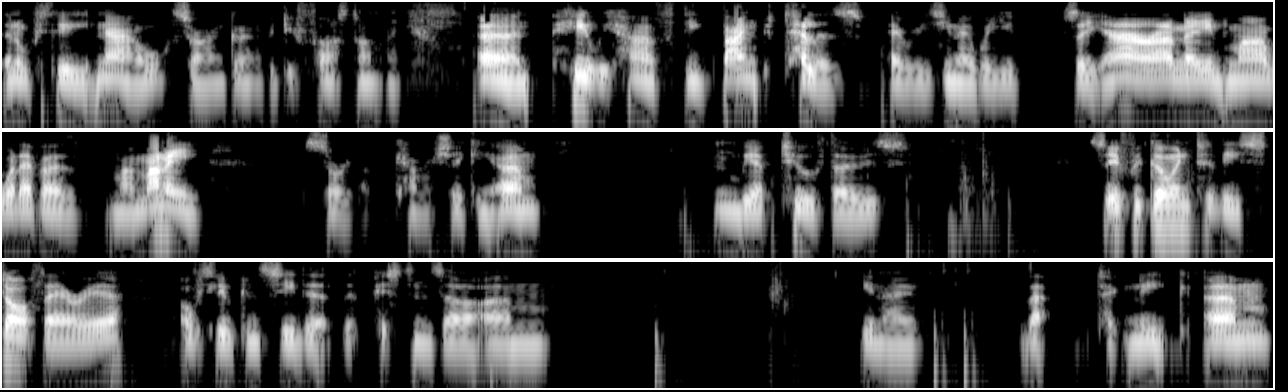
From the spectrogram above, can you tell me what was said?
Then obviously now, sorry I'm going a bit too fast aren't I? And here we have the bank tellers areas, you know, where you say, yeah, I need my whatever, my money. Sorry about the camera shaking. Um, we have two of those. So if we go into the staff area, obviously we can see that the pistons are, um, you know, that technique. Um,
